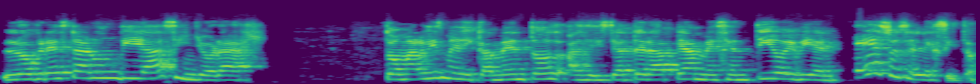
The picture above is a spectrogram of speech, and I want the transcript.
logré estar un día sin llorar, tomar mis medicamentos, asistí a terapia, me sentí hoy bien. Eso es el éxito.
